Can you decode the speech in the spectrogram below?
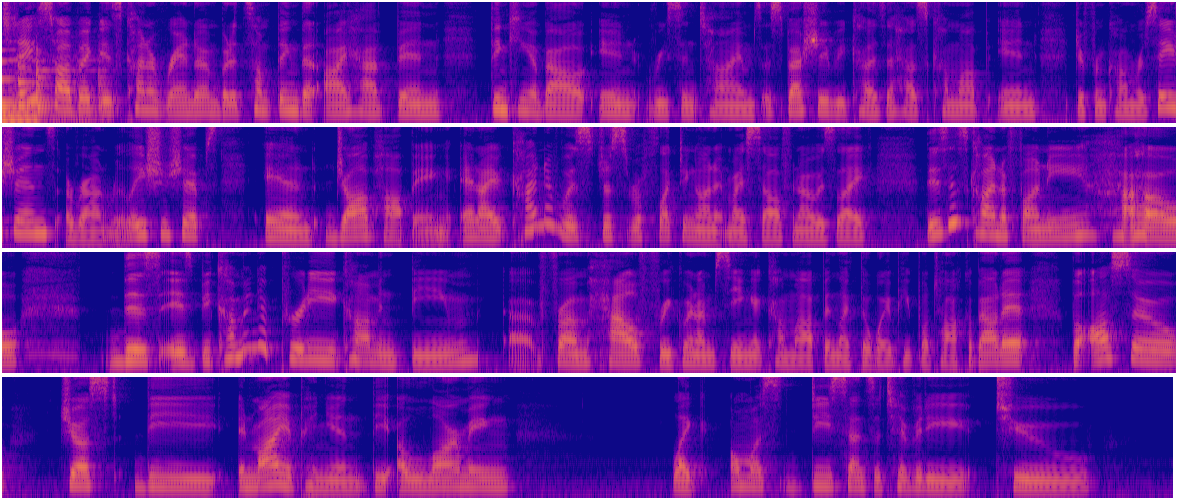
Today's topic is kind of random, but it's something that I have been thinking about in recent times, especially because it has come up in different conversations around relationships and job hopping. And I kind of was just reflecting on it myself, and I was like, this is kind of funny how this is becoming a pretty common theme uh, from how frequent I'm seeing it come up and like the way people talk about it, but also just the, in my opinion, the alarming like almost desensitivity to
